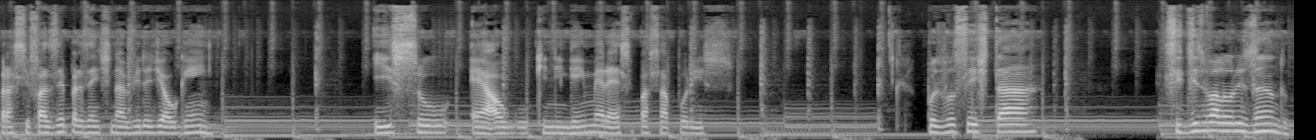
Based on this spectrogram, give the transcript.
para se fazer presente na vida de alguém, isso é algo que ninguém merece passar por isso. Pois você está se desvalorizando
